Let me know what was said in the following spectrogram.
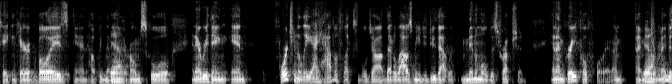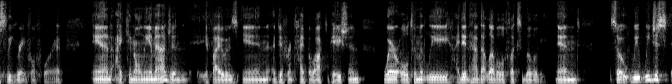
taking care of the boys and helping them yeah. with their homeschool and everything. And fortunately, I have a flexible job that allows me to do that with minimal disruption, and I'm grateful for it. I'm I'm yeah. tremendously grateful for it. And I can only imagine if I was in a different type of occupation where ultimately I didn't have that level of flexibility. And so we we just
